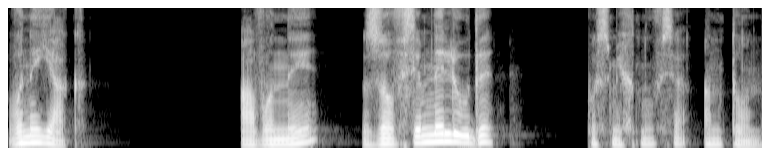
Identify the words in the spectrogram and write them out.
вони як? А вони зовсім не люди, посміхнувся Антон.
